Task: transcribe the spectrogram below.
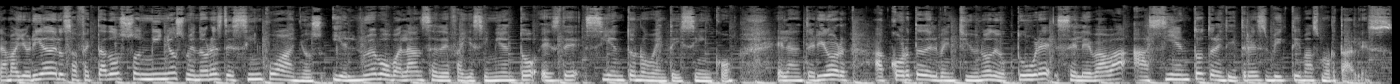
La mayoría de los afectados son niños menores de 5 años y el nuevo balance de fallecimiento es de 195. El anterior, a corte del 21 de octubre, se elevaba a 133 víctimas mortales.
